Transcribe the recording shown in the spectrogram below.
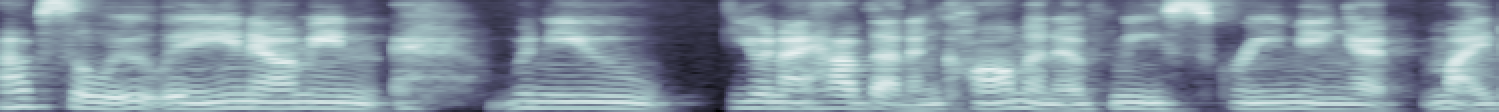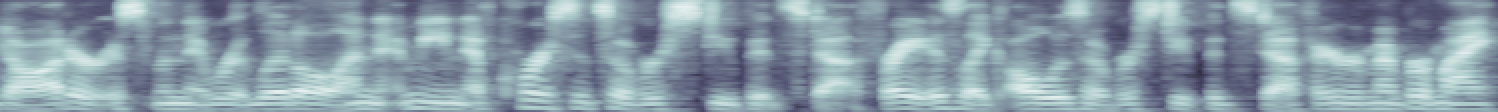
Absolutely. You know, I mean, when you you and I have that in mm-hmm. common of me screaming at my daughters when they were little. And I mean, of course, it's over stupid stuff, right? It's like always over stupid stuff. I remember my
